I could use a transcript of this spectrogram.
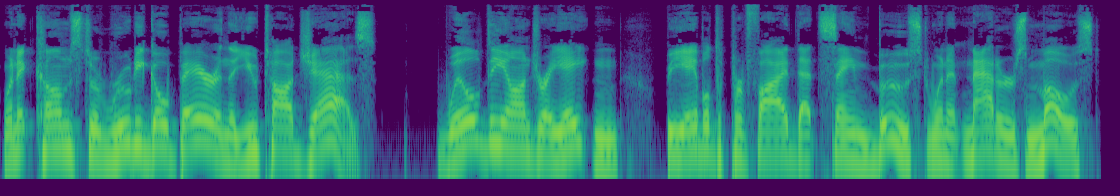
when it comes to Rudy Gobert and the Utah Jazz. Will DeAndre Ayton be able to provide that same boost when it matters most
